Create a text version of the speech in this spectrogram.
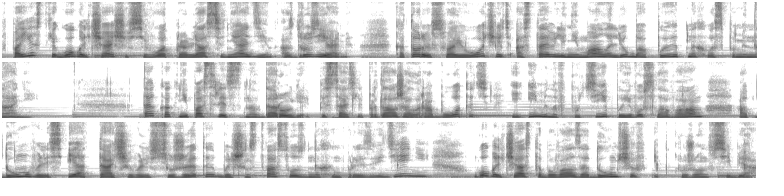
В поездке Гоголь чаще всего отправлялся не один, а с друзьями, которые, в свою очередь, оставили немало любопытных воспоминаний. Так как непосредственно в дороге писатель продолжал работать, и именно в пути, по его словам, обдумывались и оттачивались сюжеты большинства созданных им произведений, Гоголь часто бывал задумчив и погружен в себя.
